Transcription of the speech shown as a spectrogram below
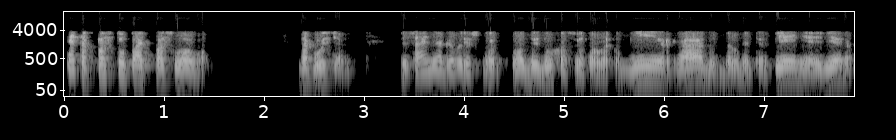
Это поступать по слову. Допустим, Писание говорит, что плоды Духа Святого – это мир, радость, долготерпение, вера.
